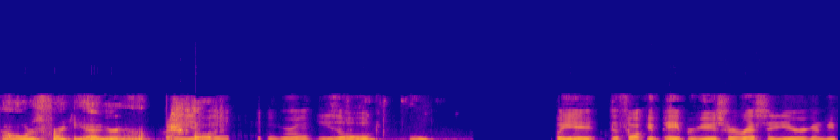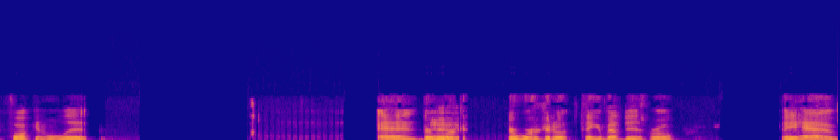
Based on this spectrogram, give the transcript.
How old is Frankie Edgar now? He's old, too, bro. He's old. Mhm. But yeah, the fucking pay per views for the rest of the year are gonna be fucking lit. And they're Yeah. working. They're working on. Think about this, bro. They have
